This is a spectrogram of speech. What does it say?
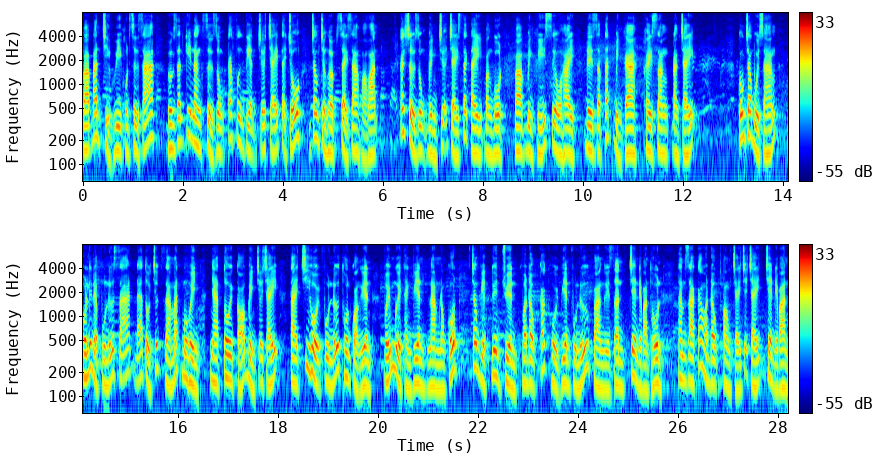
và ban chỉ huy quân sự xã hướng dẫn kỹ năng sử dụng các phương tiện chữa cháy tại chỗ trong trường hợp xảy ra hỏa hoạn, cách sử dụng bình chữa cháy sách tay bằng bột và bình khí CO2 để dập tắt bình ga, khay xăng đang cháy. Cũng trong buổi sáng, Hội Liên hiệp Phụ nữ xã đã tổ chức ra mắt mô hình Nhà tôi có bình chữa cháy tại Chi hội Phụ nữ thôn Quảng Yên với 10 thành viên làm nòng cốt trong việc tuyên truyền vận động các hội viên phụ nữ và người dân trên địa bàn thôn tham gia các hoạt động phòng cháy chữa cháy trên địa bàn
